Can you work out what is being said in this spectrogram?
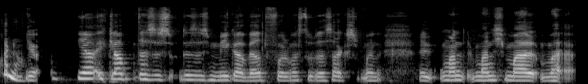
Genau. Ja, ja ich glaube, das ist, das ist mega wertvoll, was du da sagst. Man, man, manchmal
